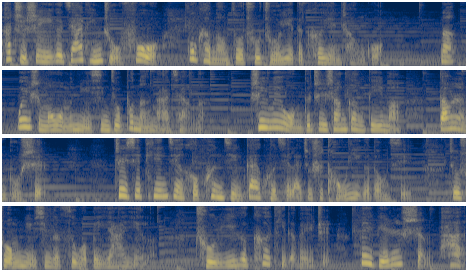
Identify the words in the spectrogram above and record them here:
她只是一个家庭主妇，不可能做出卓越的科研成果。那为什么我们女性就不能拿奖呢？是因为我们的智商更低吗？当然不是。这些偏见和困境概括起来就是同一个东西，就是我们女性的自我被压抑了。处于一个客体的位置，被别人审判，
